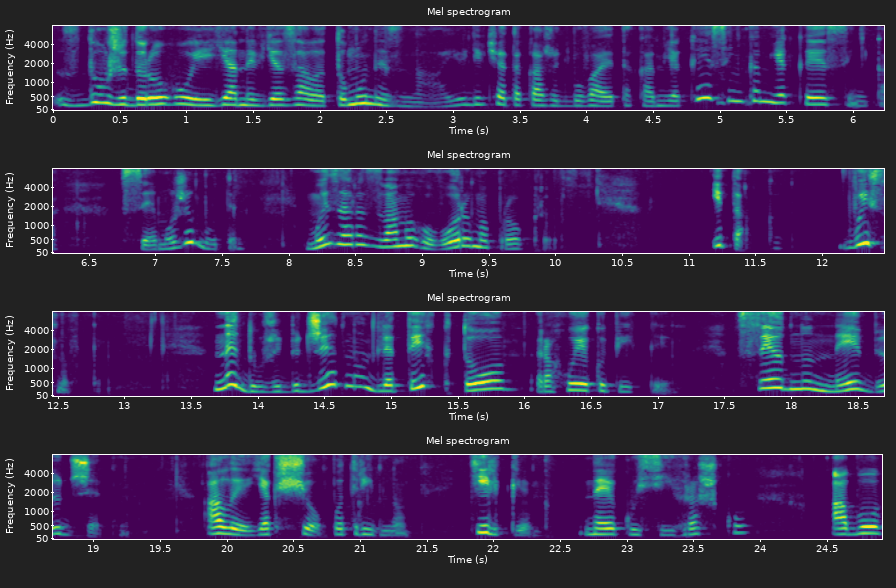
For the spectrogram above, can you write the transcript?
З дуже дорогої я не в'язала, тому не знаю. Дівчата кажуть, буває така м'якесенька, м'якесенька. Все може бути. Ми зараз з вами говоримо про акрил. І так, висновки. Не дуже бюджетно для тих, хто рахує копійки. Все одно не бюджетно. Але якщо потрібно тільки на якусь іграшку, або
